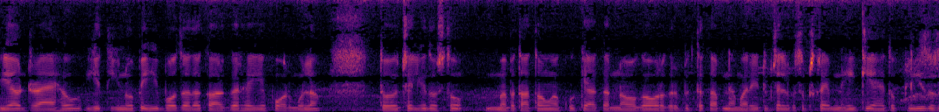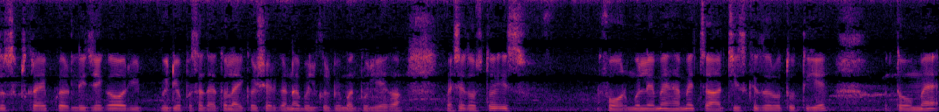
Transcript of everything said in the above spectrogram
या ड्राई हो, ये तीनों पे ही बहुत ज़्यादा कारगर है ये फार्मूला। तो चलिए दोस्तों, मैं बताता हूँ आपको क्या करना होगा। और अगर अभी तक आपने हमारे यूट्यूब चैनल को सब्सक्राइब नहीं किया है तो प्लीज़ दोस्तों सब्सक्राइब कर लीजिएगा। और वीडियो पसंद आए तो लाइक और शेयर करना बिल्कुल भी मत भूलिएगा। वैसे दोस्तों, इस फॉर्मूले में हमें चार चीज़ की ज़रूरत होती है। तो मैं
